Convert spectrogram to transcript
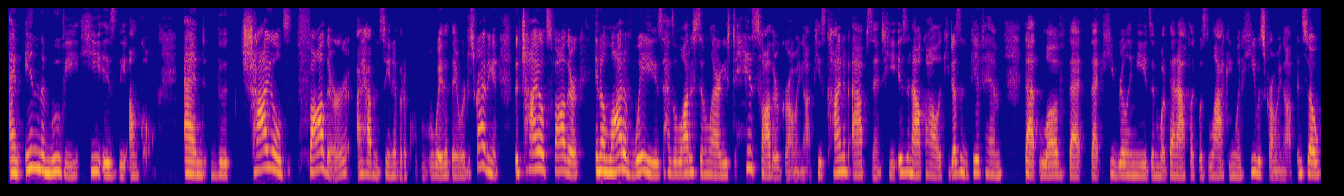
And in the movie, he is the uncle. And the child's father, I haven't seen it, but a, a, way that they were describing it, the child's father, in a lot of ways, has a lot of similarities to his father growing up. He's kind of absent. He is an alcoholic. He doesn't give him that love that that he really needs and what Ben Affleck was lacking when he was growing up. And so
